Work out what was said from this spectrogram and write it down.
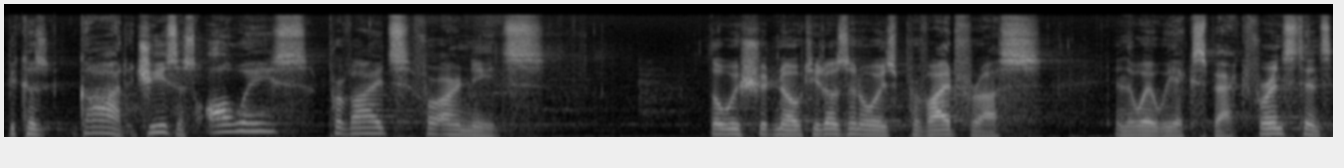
because God, Jesus, always provides for our needs. Though we should note, He doesn't always provide for us in the way we expect. For instance,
